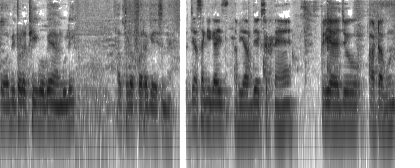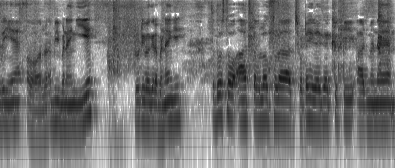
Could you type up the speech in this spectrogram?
तो अभी थोड़ा ठीक हो गया अंगुली। अब थोड़ा फ़र्क है इसमें। जैसा कि गाइज़ अभी आप देख सकते हैं, प्रिया जो आटा गूंद रही हैं और अभी बनाएँगी ये। रोटी वगैरह बनाएँगी। तो दोस्तों, आज का ब्लॉग थोड़ा छोटा ही रहेगा क्योंकि आज मैंने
